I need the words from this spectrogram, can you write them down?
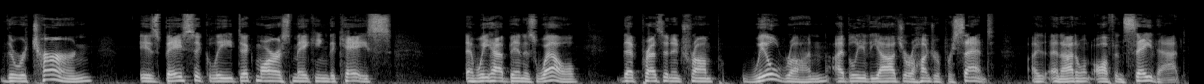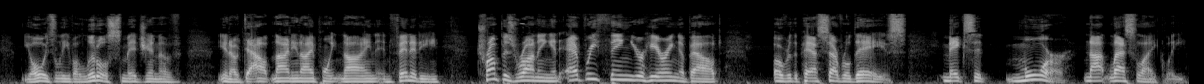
The return is basically Dick Morris making the case, and we have been as well, that President Trump will run. I believe the odds are 100%. I, and I don't often say that. You always leave a little smidgen of, you know, doubt, 99.9 infinity. Trump is running, and everything you're hearing about over the past several days makes it more, not less likely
